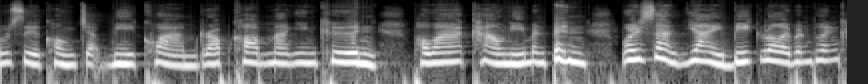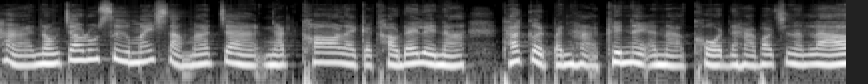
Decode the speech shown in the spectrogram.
รู้สึกคงจะมีความรอบคอบมากยิ่งขึ้น เพราะว่าคราวนี้มันเป็นบริษัทใหญ่บิ๊กเลยเพื่อนๆค่ะน้องเจ้ารู้สึกไม่สามารถจะงัดข้ออะไรกับเขาได้เลยนะ ถ้าเกิดปัญหาขึ้นในอนาคตนะคะ เพราะฉะนั้นแล้ว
